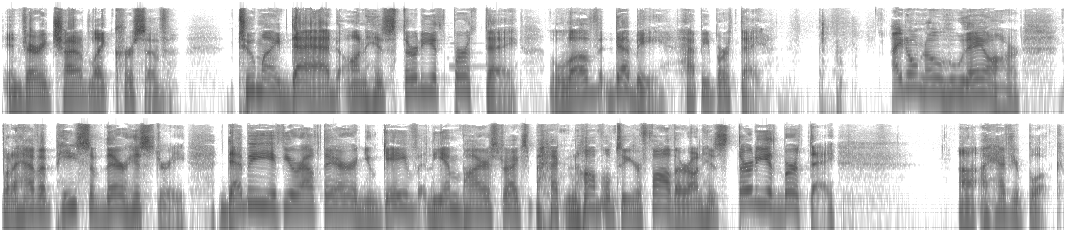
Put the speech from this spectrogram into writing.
in very childlike cursive, To my dad on his 30th birthday. Love Debbie. Happy birthday. I don't know who they are, but I have a piece of their history. Debbie, if you're out there and you gave the Empire Strikes Back novel to your father on his 30th birthday, uh, I have your book.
